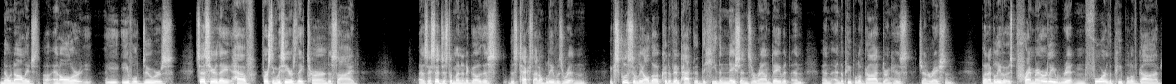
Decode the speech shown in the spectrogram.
no knowledge, uh, and all are e- evil doers. Says here they have, first thing we see here is they turned aside. As I said just a minute ago, this, this text I don't believe was written exclusively, although it could have impacted the heathen nations around David and, and, and the people of God during his generation. But I believe it was primarily written for the people of God,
